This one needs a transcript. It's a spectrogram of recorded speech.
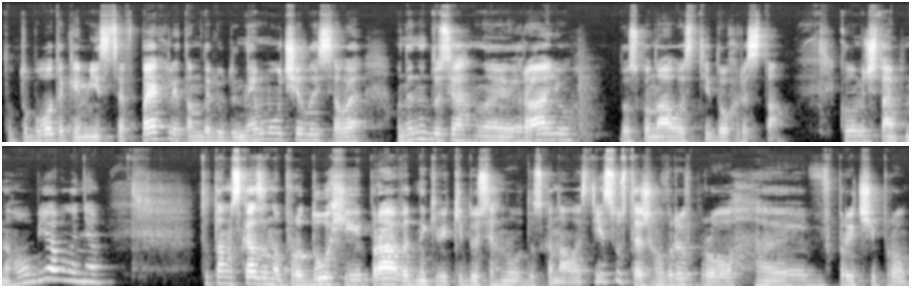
Тобто було таке місце в пеклі, там, де люди не мучились, але вони не досягли раю, досконалості до Христа. Коли ми читаємо книгу об'явлення, то там сказано про духи праведників, які досягнули досконалості. Ісус теж говорив про е, в притчі про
